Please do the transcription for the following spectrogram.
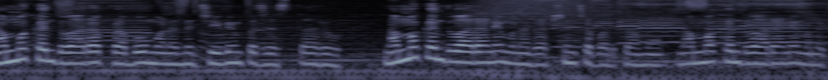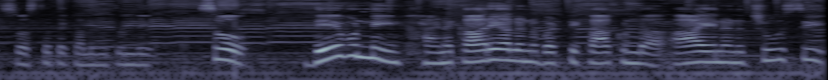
నమ్మకం ద్వారా ప్రభు మనల్ని జీవింపజేస్తారు. నమ్మకం ద్వారానే మనం రక్షించబడతాము. నమ్మకం ద్వారానే మనకు స్వస్థత కలుగుతుంది. సో దేవుణ్ణి ఆయన కార్యాలను బట్టి కాకుండా ఆయనను చూసి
